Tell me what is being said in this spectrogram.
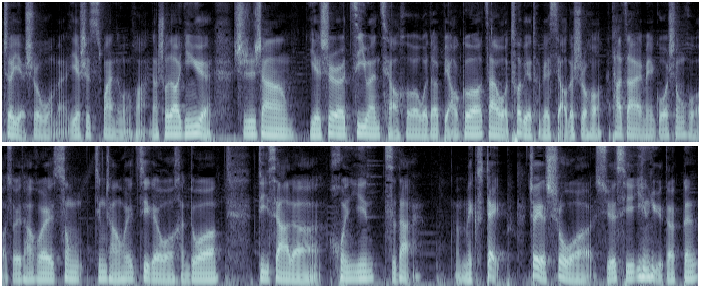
这也是我们也是 Swan 的文化。那说到音乐，事实上也是机缘巧合。我的表哥在我特别特别小的时候，他在美国生活，所以他会送，经常会寄给我很多地下的混音磁带，mixtape。这也是我学习英语的根。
